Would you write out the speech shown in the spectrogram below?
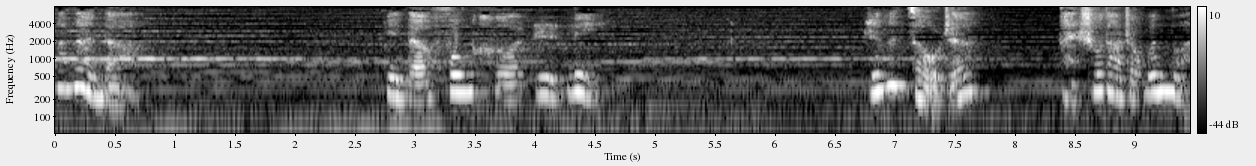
慢慢的，变得风和日丽。人们走着，受到这温暖，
